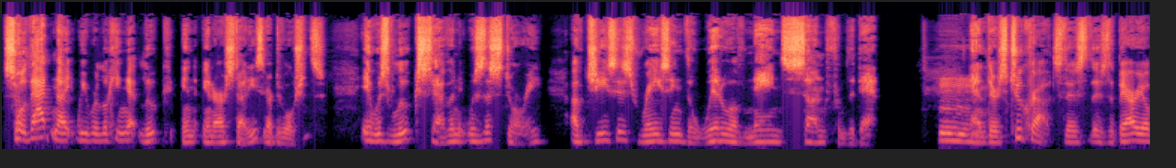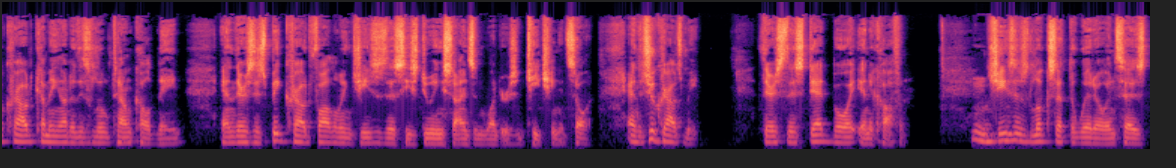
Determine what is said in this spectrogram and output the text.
So that night we were looking at Luke in, in our studies, our devotions. It was Luke 7. It was the story of Jesus raising the widow of Nain's son from the dead. Mm. And there's two crowds. There's there's the burial crowd coming out of this little town called Nain, and there's this big crowd following Jesus as he's doing signs and wonders and teaching and so on. And the two crowds meet. There's this dead boy in a coffin. Mhm. Jesus looks at the widow and says,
